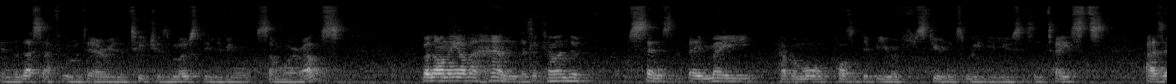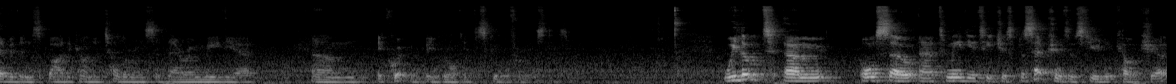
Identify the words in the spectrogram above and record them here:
In the less affluent area, the teachers are mostly living somewhere else. But on the other hand, there's a kind of sense that they may have a more positive view of students' media uses and tastes, as evidenced by the kind of tolerance of their own media um, equipment being brought into school, for instance. We looked um, also at media teachers' perceptions of student culture,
